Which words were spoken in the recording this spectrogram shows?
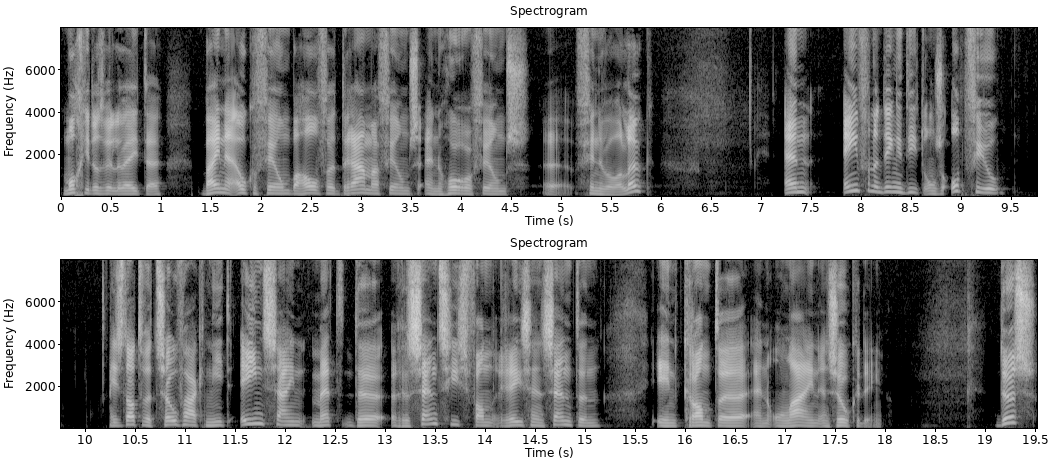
Mocht je dat willen weten, bijna elke film, behalve dramafilms en horrorfilms, uh, vinden we wel leuk. En een van de dingen die het ons opviel, is dat we het zo vaak niet eens zijn met de recensies van recensenten in kranten en online en zulke dingen. Dus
